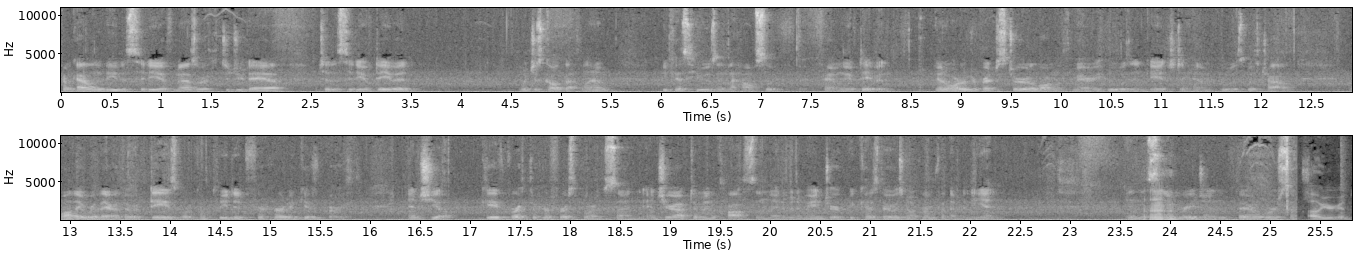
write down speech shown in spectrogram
from Galilee, the city of Nazareth, to Judea, to the city of David, which is called Bethlehem, because he was in the house of the family of David, in order to register along with Mary, who was engaged to him, who was with child. While they were there, the days were completed for her to give birth, and she gave birth to her firstborn son, and she wrapped him in cloths and laid him in a manger, because there was no room for them in the inn. In the same Mhm. region, there were some. Oh, you're good.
